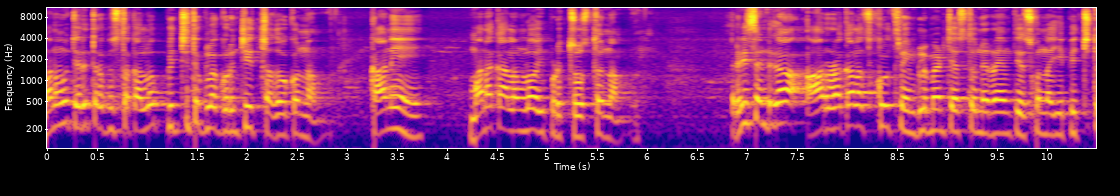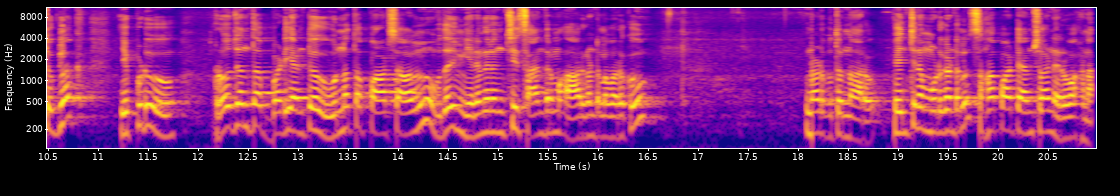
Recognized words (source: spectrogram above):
మనము చరిత్ర పుస్తకాల్లో పిచ్చి తుగ్గుల గురించి చదువుకున్నాం. కానీ మన కాలంలో ఇప్పుడు చూస్తున్నాం. రీసెంట్గా ఆరు రకాల స్కూల్స్ని ఇంప్లిమెంట్ చేస్తూ నిర్ణయం తీసుకున్న ఈ పిచ్చి తుగ్లక్ ఇప్పుడు రోజంతా బడి అంటూ ఉన్నత పాఠశాలలను ఉదయం ఎనిమిది నుంచి సాయంత్రం ఆరు గంటల వరకు నడుపుతున్నారు. పెంచిన మూడు గంటలు సహపాఠ్యాంశాల నిర్వహణ.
